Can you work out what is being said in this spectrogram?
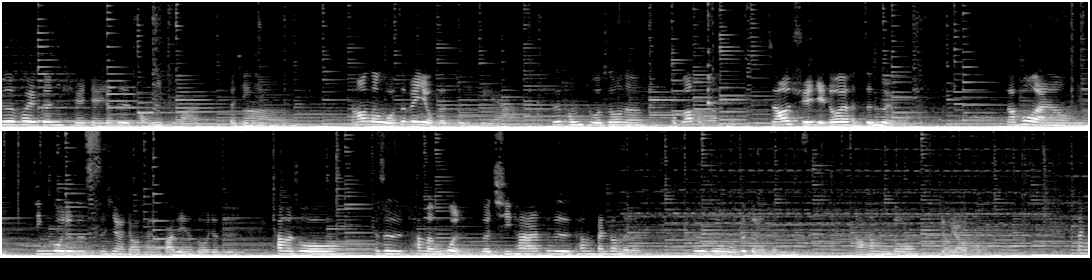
就是会跟学姐就是同一组啊的情形。嗯、然后呢，我这边有个组别啊，就是同组的时候呢，我不知道什么，只要学姐都会很针对我。然后后来呢，我们经过就是私下交谈，发现说就是他们说就是他们问了其他就是他们班上的人，就是说我这个人的名字，然后他们都摇摇头。但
